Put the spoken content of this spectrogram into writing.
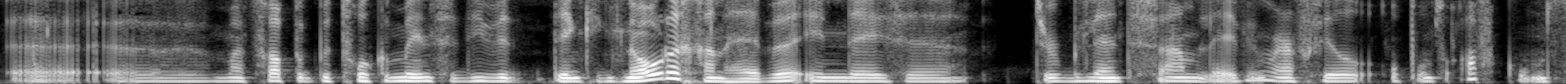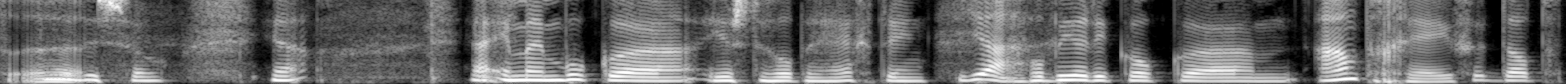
eh, eh, maatschappelijk betrokken mensen die we denk ik nodig gaan hebben in deze turbulente samenleving waar veel op ons afkomt. eh. dat is zo. Ja. Ja, Dus- in mijn boek eh, Eerste Hulp bij Hechting ja, probeer ik ook ehm, aan te geven dat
